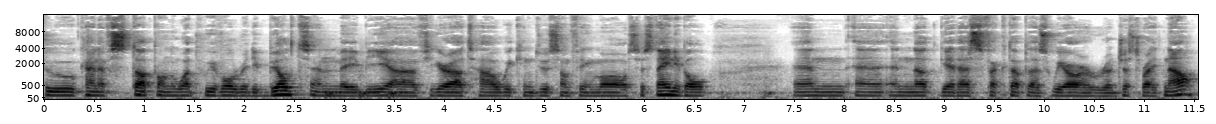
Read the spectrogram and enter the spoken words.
to kind of stop on what we've already built and maybe uh, figure out how we can do something more sustainable and uh, and not get as fucked up as we are just right now.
